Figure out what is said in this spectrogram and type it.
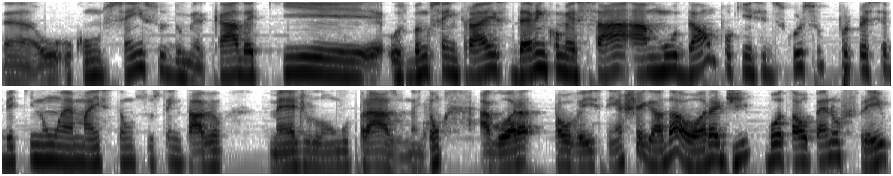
é, o, o, consenso do mercado é que os bancos centrais devem começar a mudar um pouquinho esse discurso por perceber que não é mais tão sustentável médio e longo prazo. Né? Então, agora talvez tenha chegado a hora de botar o pé no freio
